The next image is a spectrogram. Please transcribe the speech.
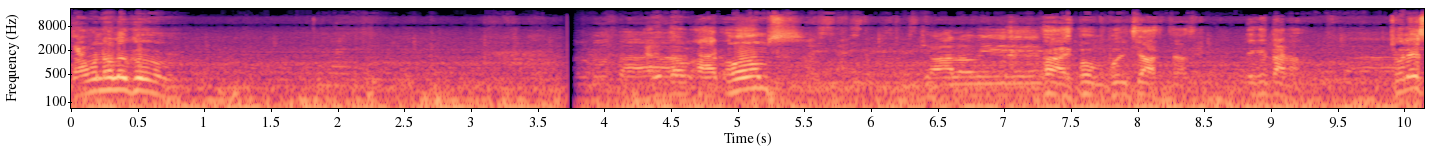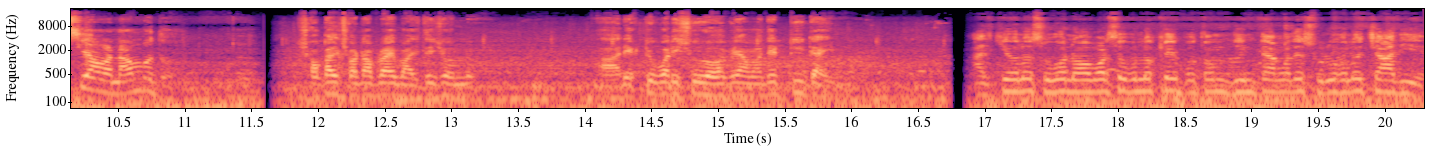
কেমন হলো ঘুম একদম আর ওমস হ্যাঁ এবং বলছে আস্তে আস্তে। দেখে তাকাও। চলে এসছি আমার নামবো তো। সকাল ছটা প্রায় বাজতে চলল। আর একটু পরে শুরু হবে আমাদের টি টাইম আজকে হলো শুভ নববর্ষ উপলক্ষে প্রথম দিনটা আমাদের শুরু হলো চা দিয়ে।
